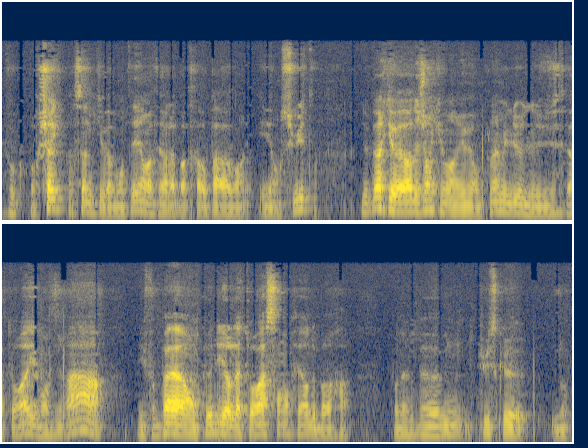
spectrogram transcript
il faut que pour chaque personne qui va monter, on va faire la bracha auparavant et ensuite, de peur qu'il va y avoir des gens qui vont arriver en plein milieu du Sefer Torah, ils vont se dire, ah, il faut pas, on peut lire la Torah sans faire de bracha. Puisque, donc,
